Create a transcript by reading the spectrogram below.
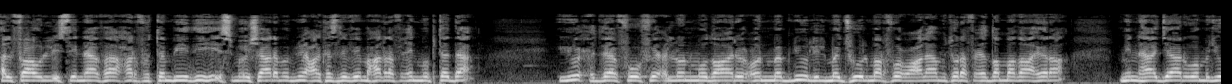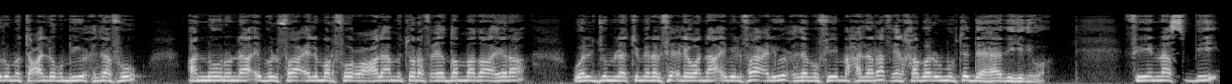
alfaa listinaafha xarfu tanbiidihi ismu ishaara mabniyu cala kasri fi maxal rafcin mubtada yuxdafu ficlu mudaaricu mabniyu lilmajhuul marfuucu calaamatu rafci dama daahira minha jaar wa majruur mutacaliq biyuxdafu annuunu naaibu lfaacil marfuucu calaamatu rafci dama daahira waljumlatu min alficli wa naa'ib alfaacil yuxdafu fi maxali rafcin khabaru mubtada haadihidi wa fii nasbi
